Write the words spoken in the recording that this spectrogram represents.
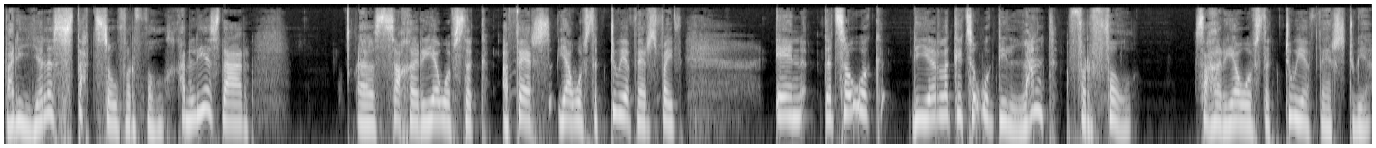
wat die hele stad sou vervul. Gaan lees daar uh Sagaria hoofstuk 'n vers, ja hoofstuk 2 vers 5. En dit sou ook die heerlikheid sou ook die land vervul. Sagaria hoofstuk 2 vers 2.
